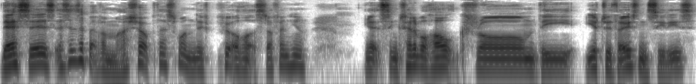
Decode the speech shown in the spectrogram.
This is this is a bit of a mashup. This one they've put a lot of stuff in here. It's Incredible Hulk from the year 2000 series,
